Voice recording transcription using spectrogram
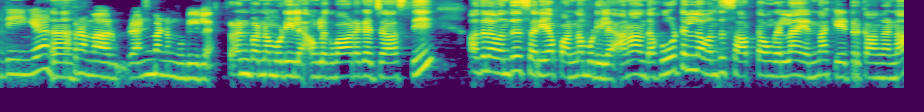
அதிகங்க. அதுக்கப்புறம் நம்ம ரன் பண்ண முடியல. ரன் பண்ண முடியல. அவங்களுக்கு வாடகை ஜாஸ்தி. அதில் வந்து சரியாக பண்ண முடியல. ஆனால் அந்த ஹோட்டலில் வந்து சாப்பிட்டவங்க எல்லாம் என்ன கேட்டிருக்காங்கன்னா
